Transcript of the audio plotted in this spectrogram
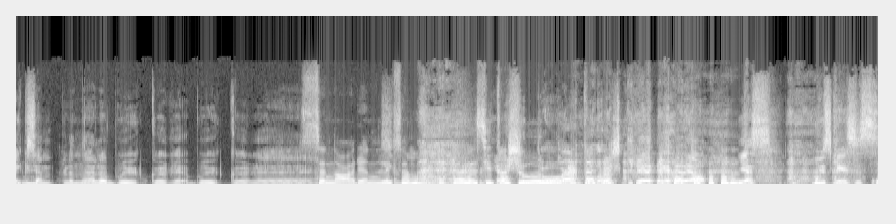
Eksemplene, eller bruker... bruker uh, Scenarioene, liksom. Situasjonene. Jeg er så dårlig på norsk. ja, yes. Use cases.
